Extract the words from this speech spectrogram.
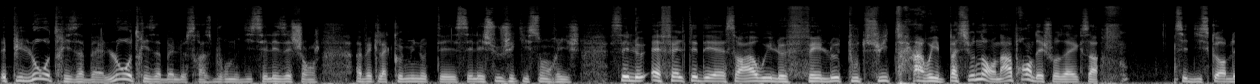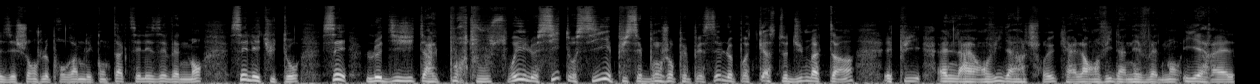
Et puis l'autre Isabelle, l'autre Isabelle de Strasbourg nous dit, c'est les échanges avec la communauté, c'est les sujets qui sont riches, c'est le FLTDS, ah oui, le fait, le tout de suite, ah oui, passionnant, on apprend des choses avec ça. C'est Discord, les échanges, le programme, les contacts, c'est les événements, c'est les tutos, c'est le digital pour tous. Oui, le site aussi, et puis c'est Bonjour PPC, le podcast du matin. Et puis elle a envie d'un truc, elle a envie d'un événement IRL,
